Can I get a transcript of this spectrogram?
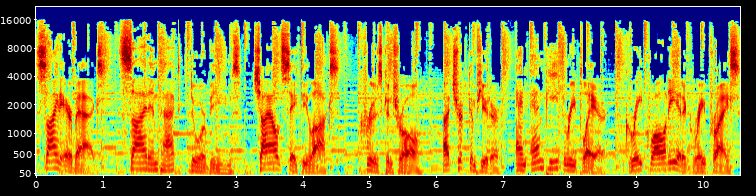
side airbags, side impact door beams, child safety locks, cruise control, a trip computer, an MP3 player. Great quality at a great price.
